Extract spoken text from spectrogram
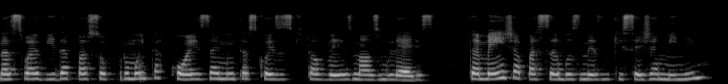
na sua vida passou por muita coisa e muitas coisas que talvez nós mulheres também já passamos, mesmo que seja mínimo,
